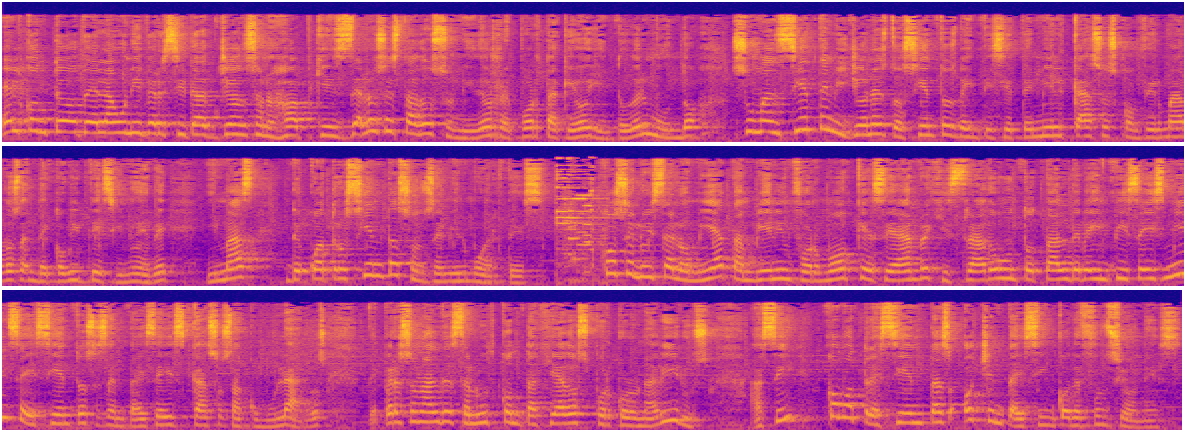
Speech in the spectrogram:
El conteo de la Universidad Johnson Hopkins de los Estados Unidos reporta que hoy en todo el mundo suman 7.227.000 casos confirmados de COVID-19 y más de 411.000 muertes. José Luis Salomía también informó que se han registrado un total de 26.666 casos acumulados de personal de salud contagiados por coronavirus, así como 385 defunciones.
